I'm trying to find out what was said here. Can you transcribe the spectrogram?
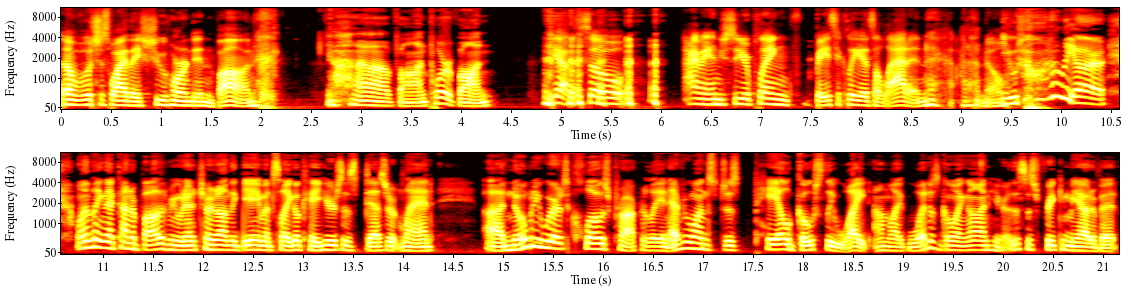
Uh, which is why they shoehorned in Vaan. Uh, Vaan, poor Vaan. Yeah, so I mean, so you're playing basically as Aladdin. I don't know. You totally are. One thing that kind of bothered me when I turned on the game, it's like, okay, here's this desert land. Uh, nobody wears clothes properly, and everyone's just pale, ghostly white. I'm like, what is going on here? This is freaking me out a bit.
